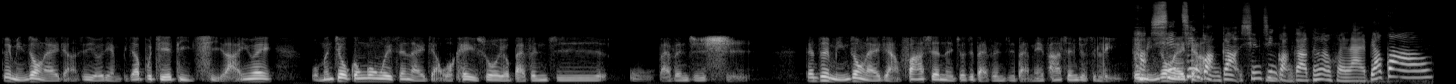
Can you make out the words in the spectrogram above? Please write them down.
对民众来讲是有点比较不接地气啦。因为我们就公共卫生来讲，我可以说有百分之五、百分之十，但对民众来讲，发生的就是百分之百，没发生就是零。对民众来讲，先进广告，先进广告，等会回来，不要挂哦。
